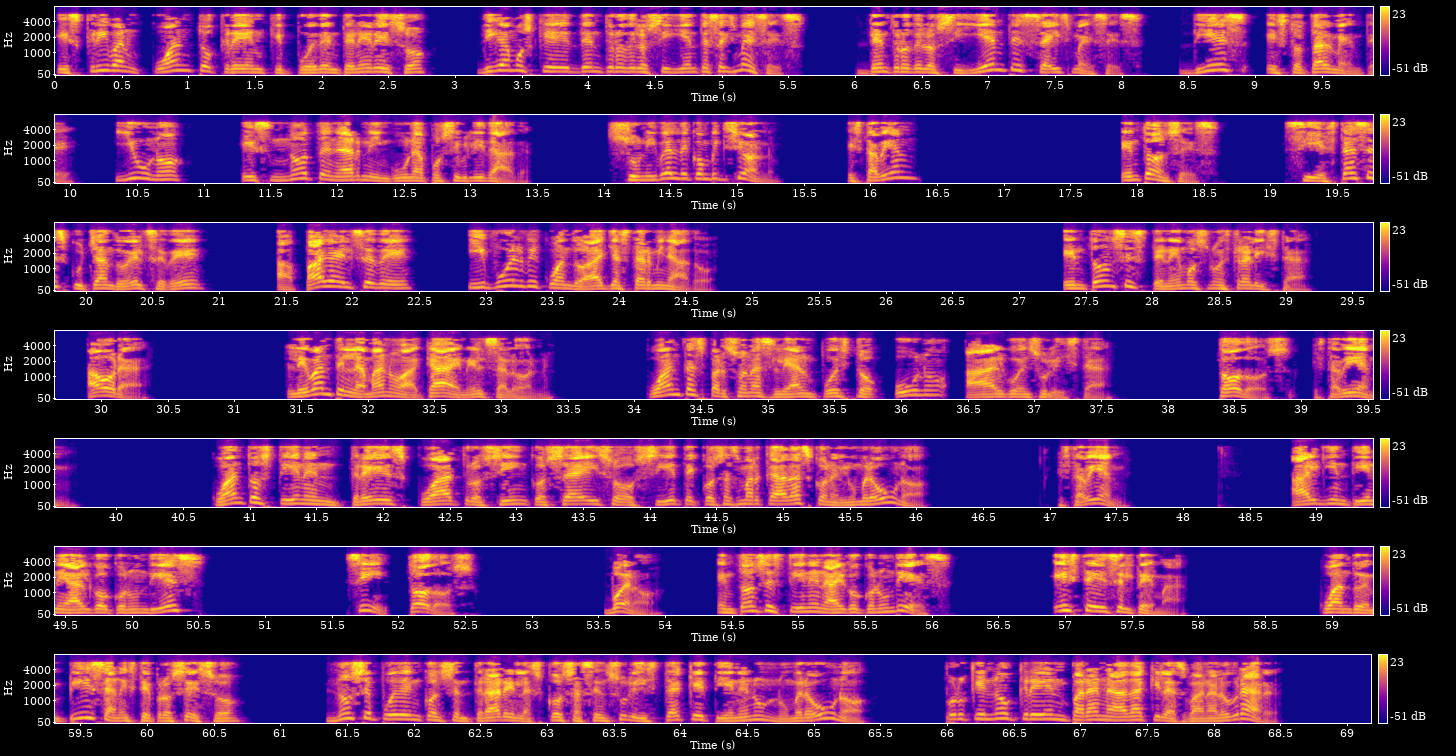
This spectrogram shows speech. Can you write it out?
escriban cuánto creen que pueden tener eso, digamos que dentro de los siguientes seis meses. Dentro de los siguientes seis meses, 10 es totalmente, y 1 es no tener ninguna posibilidad. Su nivel de convicción. ¿Está bien? Entonces, si estás escuchando el CD, apaga el CD y vuelve cuando hayas terminado. Entonces tenemos nuestra lista. Ahora, levanten la mano acá en el salón. ¿Cuántas personas le han puesto uno a algo en su lista? Todos, está bien. ¿Cuántos tienen tres, cuatro, cinco, seis o siete cosas marcadas con el número uno? Está bien. ¿Alguien tiene algo con un 10? Sí, todos. Bueno, entonces tienen algo con un 10. Este es el tema. Cuando empiezan este proceso, no se pueden concentrar en las cosas en su lista que tienen un número uno, porque no creen para nada que las van a lograr.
